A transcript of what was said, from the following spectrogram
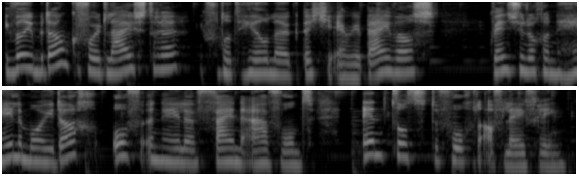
Ik wil je bedanken voor het luisteren. Ik vond het heel leuk dat je er weer bij was. Ik wens je nog een hele mooie dag of een hele fijne avond. En tot de volgende aflevering.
